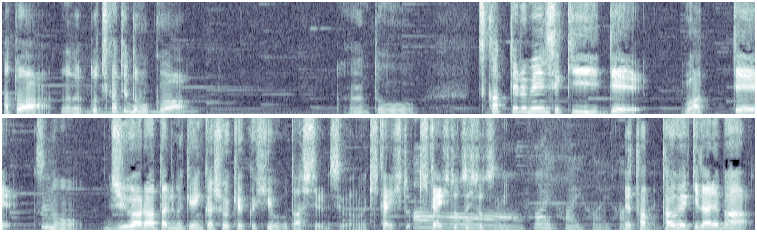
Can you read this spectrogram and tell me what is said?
あとはうんどっちかっていうと僕はうんと使ってる面積で割ってその、10あるあたりの原価償却費を出してるんですよ。あの機械ひと機械一つ一つに。はいはいはいはいはい。でた田植え機であれば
